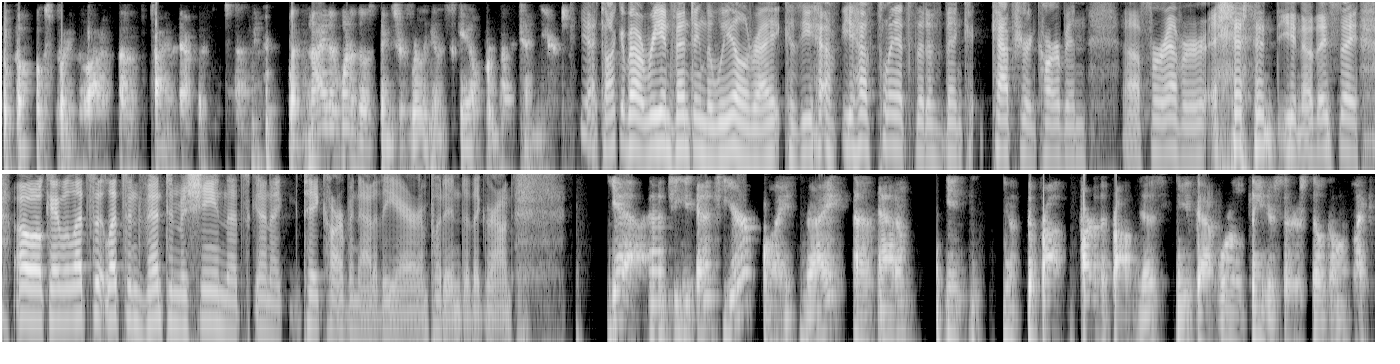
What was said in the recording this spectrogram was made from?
of folks putting a lot of time and effort into stuff. But neither one of those things are really going to scale for another 10 years. Yeah, talk about reinventing the wheel, right? Because you have you have plants that have been c- capturing carbon uh, forever, and you know they say, "Oh, okay, well let's let's invent a machine that's going to take carbon out of the air and put it into the ground." Yeah, and to and to your point, right, uh, Adam, you know, the pro- part of the problem is you've got world leaders that are still going like,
